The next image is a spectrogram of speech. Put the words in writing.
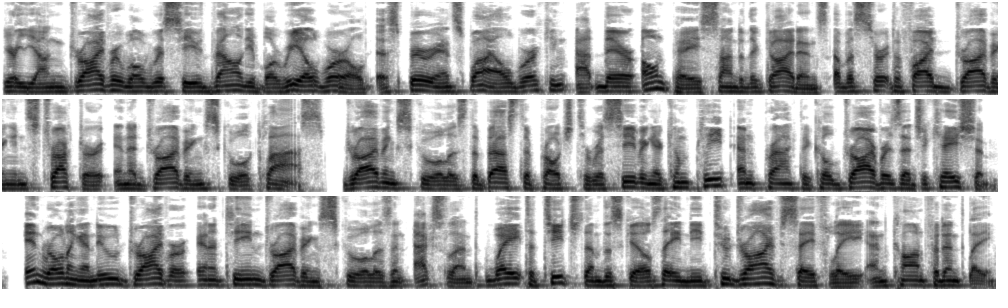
Your young driver will receive valuable real-world experience while working at their own pace under the guidance of a certified driving instructor in a driving school class. Driving school is the best approach to receiving a complete and practical driver's education. Enrolling a new driver in a teen driving school is an excellent way to teach them the skills they need to drive safely and confidently.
